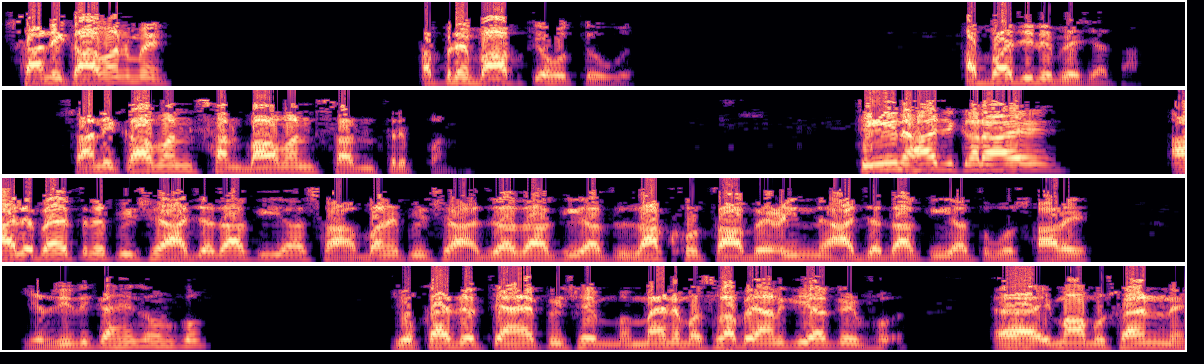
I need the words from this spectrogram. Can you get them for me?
سن اکاون میں اپنے باپ کے ہوتے ہوئے۔ ابا جی نے بھیجا تھا۔ سن اکاون سن باون سن ترپن۔ تین حج کرائے آل بیت نے پیچھے حج ادا کیا، صحابہ نے پیچھے حج ادا کیا لاکھوں تابعین نے حج ادا کیا، تو وہ سارے یزید کہیں گے ان کو؟ جو کہہ دیتے ہیں، پیچھے میں نے مسئلہ بیان کیا کہ امام حسین نے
